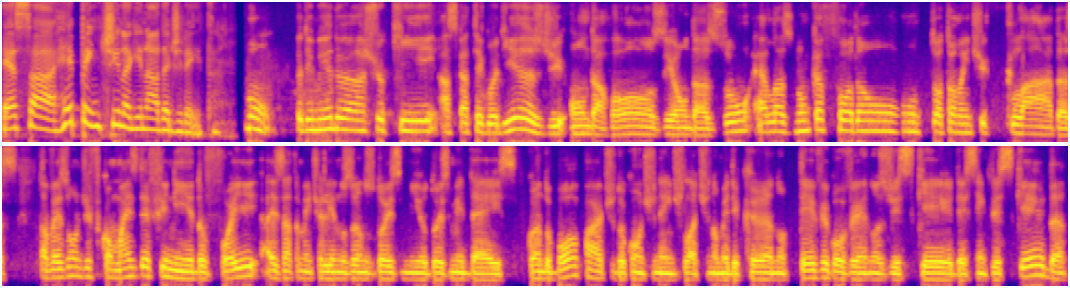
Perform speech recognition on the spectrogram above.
essa repentina guinada à direita? Bom, Primeiro, eu acho que as categorias de onda rosa e onda azul, elas nunca foram totalmente claras. Talvez onde ficou mais definido foi exatamente ali nos anos 2000, 2010, quando boa parte do continente latino-americano teve governos de esquerda e centro-esquerda,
